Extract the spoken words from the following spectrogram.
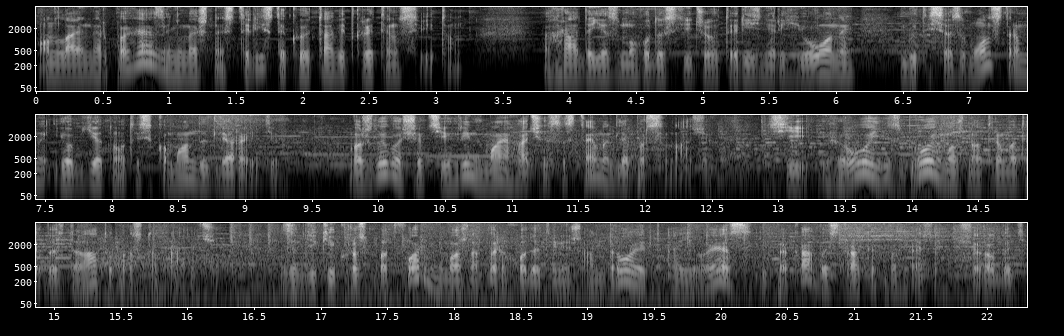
онлайн-РПГ з анімешною стилістикою та відкритим світом. Гра дає змогу досліджувати різні регіони, битися з монстрами і об'єднуватись команди для рейдів. Важливо, що в цій грі немає гачі системи для персонажів. Всі герої і зброю можна отримати без донату, просто граючи. Завдяки крос-платформі можна переходити між Android, iOS і ПК без втрати прогресу, що робить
